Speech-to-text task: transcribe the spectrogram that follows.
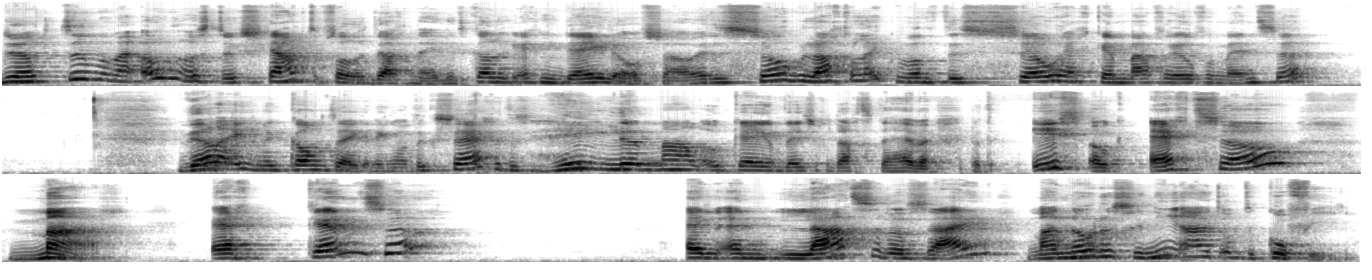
er toen bij mij ook nog een stuk schaamte op zat. Ik dacht, nee, dit kan ik echt niet delen of zo. Het is zo belachelijk, want het is zo herkenbaar voor heel veel mensen. Wel even een kanttekening, want ik zeg, het is helemaal oké om deze gedachten te hebben. Dat is ook echt zo, maar erken ze en, en laat ze er zijn, maar nodig ze niet uit op de koffie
